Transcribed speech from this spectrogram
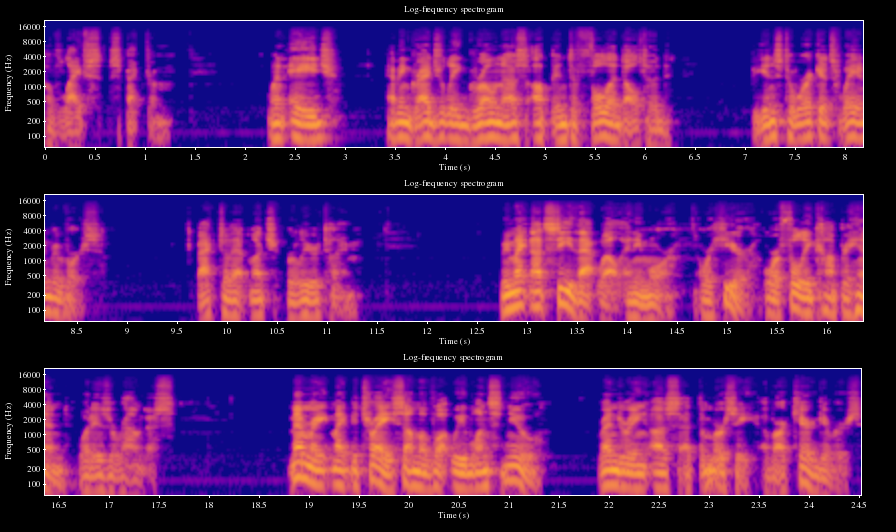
of life's spectrum. When age, having gradually grown us up into full adulthood, begins to work its way in reverse, back to that much earlier time. We might not see that well anymore, or hear, or fully comprehend what is around us. Memory might betray some of what we once knew, rendering us at the mercy of our caregivers.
